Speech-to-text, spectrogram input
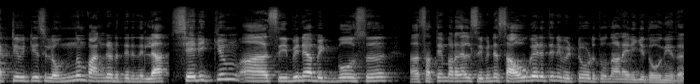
ആക്ടിവിറ്റീസിൽ ഒന്നും പങ്കെടുത്തിരുന്നില്ല. ശരിക്കും സിബിന ബിഗ് ബോസ് സത്യം പറഞ്ഞാൽ സിബിന്റെ സൗകര്യത്തിന് വിട്ടുകൊടുത്തു എന്നാണ് എനിക്ക് തോന്നിയത്.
